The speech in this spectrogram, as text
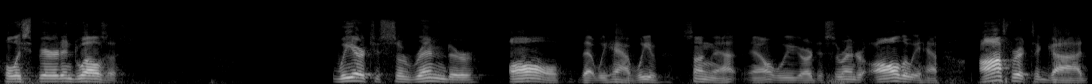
Holy Spirit indwells us. We are to surrender all that we have. We have sung that. You know, we are to surrender all that we have, offer it to God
